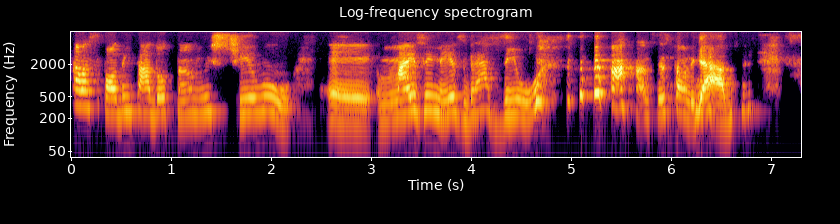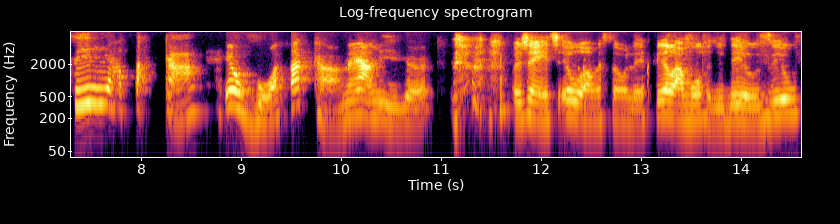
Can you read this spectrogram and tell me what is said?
elas podem estar tá adotando um estilo é, mais Inês Brasil. Vocês estão ligados? Se me atacar, eu vou atacar, né, amiga? Gente, eu amo essa mulher, pelo amor de Deus, viu?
